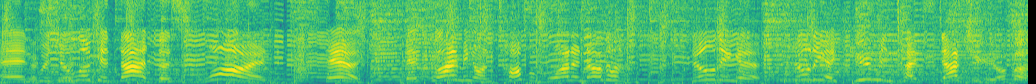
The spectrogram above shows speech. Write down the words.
And They're would you look at that, the swan! They're they're climbing on top of one another, building a building a human type statue of a.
